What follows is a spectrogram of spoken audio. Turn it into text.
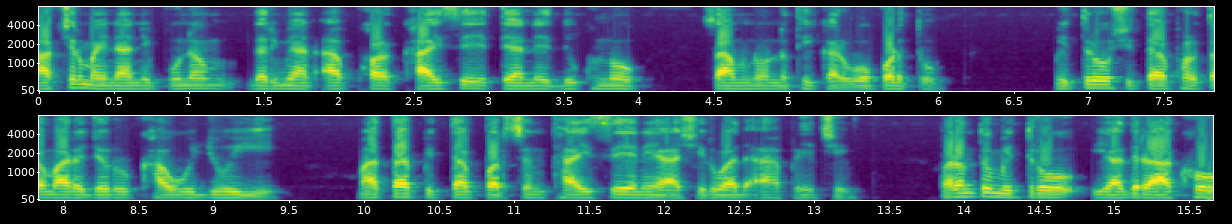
માક્ષર મહિનાની પૂનમ દરમિયાન આ ફળ ખાય છે, તેને દુઃખનો સામનો નથી કરવો પડતો. મિત્રો, સીતાફળ તમારે જરૂર ખાવું જોઈએ. માતા પિતા પ્રસન્ન થાય છે અને આશીર્વાદ આપે છે. પરંતુ મિત્રો, યાદ રાખો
